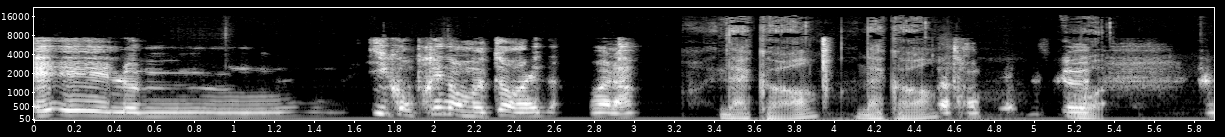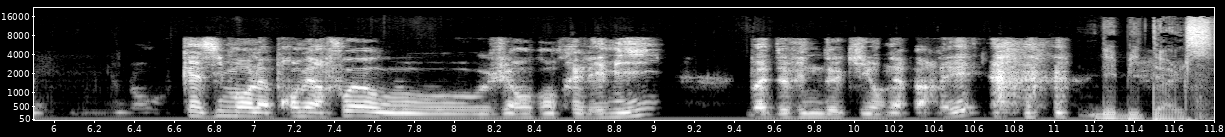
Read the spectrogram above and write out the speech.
et le y compris dans Motorhead. Voilà, D'accord, d'accord. pas trompé parce que Ouais. quasiment la première fois où j'ai rencontré Lemmy, bah devine de qui on a parlé. Des Beatles.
